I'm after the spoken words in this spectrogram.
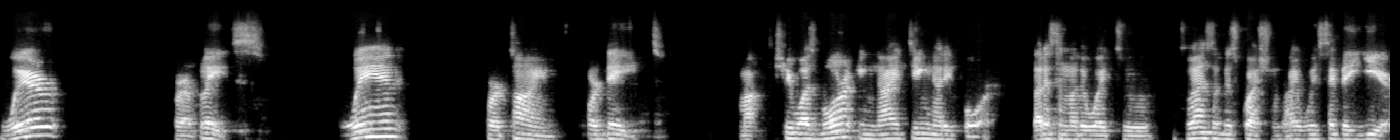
where for a place, when for time or date. She was born in 1994. That is another way to, to answer this question, right? We say the year.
